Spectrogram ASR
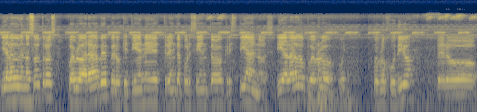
Y al lado de nosotros, pueblo árabe, pero que tiene 30% cristianos. Y al lado, pueblo, uy, pueblo judío, pero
